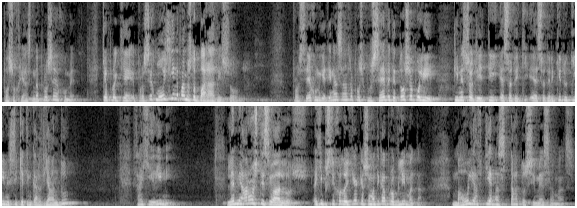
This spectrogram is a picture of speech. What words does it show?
πόσο χρειάζεται να προσέχουμε. Και, προσέχουμε όχι για να πάμε στον παράδεισο, προσέχουμε γιατί ένας άνθρωπος που σέβεται τόσο πολύ την εσωτερική, εσωτερική, εσωτερική του κίνηση και την καρδιά του θα έχει ειρήνη. Λέμε αρρώστησε ο άλλος, έχει ψυχολογικά και σωματικά προβλήματα. Μα όλη αυτή η αναστάτωση μέσα μας,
